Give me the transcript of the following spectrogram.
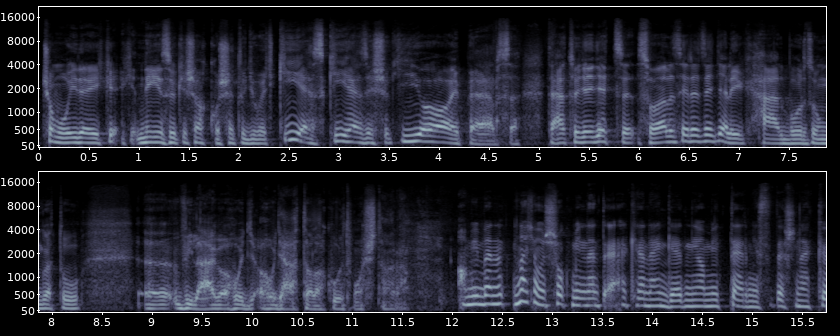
csomó ideig nézzük, és akkor se tudjuk, hogy ki ez, ki ez, és jaj, persze. Tehát, hogy egy egyszer, szóval ezért ez egy elég hátborzongató világ, ahogy, ahogy átalakult mostanra amiben nagyon sok mindent el kell engedni, amit természetesnek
